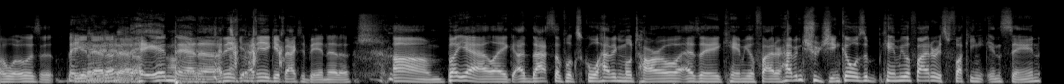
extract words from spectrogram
Oh, what was it? Bayonetta. Bayonetta. I need, to get, I need to get back to Bayonetta. Um, but yeah, like uh, that stuff looks cool. Having Motaro as a cameo fighter, having Shujinko as a cameo fighter is fucking insane.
